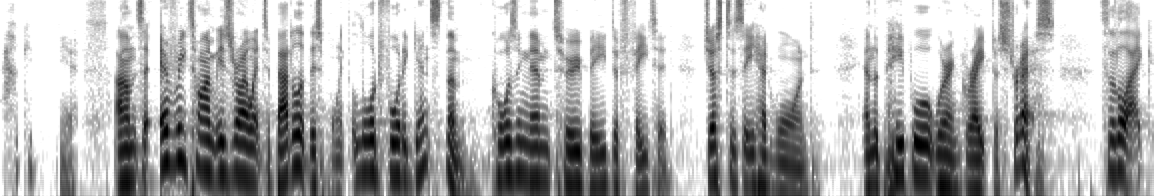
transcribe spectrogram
How could, yeah. Um, so every time Israel went to battle at this point, the Lord fought against them, causing them to be defeated, just as he had warned. And the people were in great distress. So they're like,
